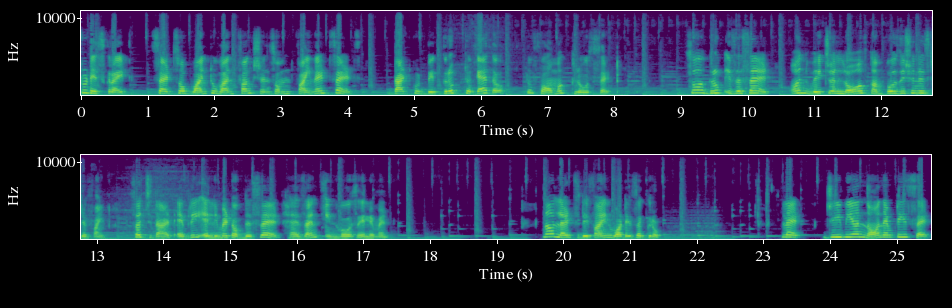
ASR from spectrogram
to describe sets of one-to-one functions on finite sets that could be grouped together to form a closed set. So a group is a set on which a law of composition is defined such that every element of the set has an inverse element. Now let's define what is a group. Let G be a non-empty set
